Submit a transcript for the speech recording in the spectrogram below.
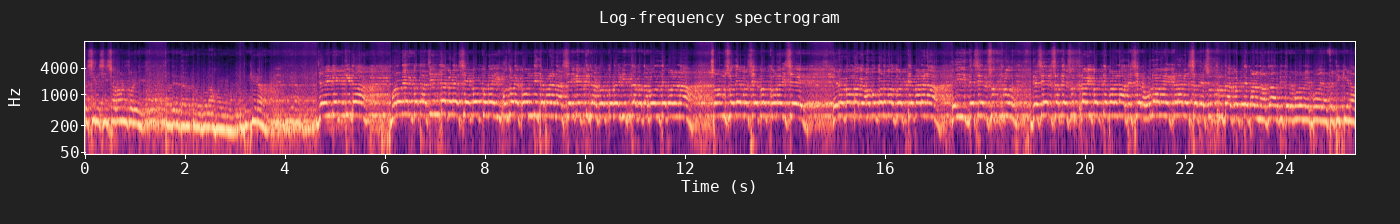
বেশি বেশি স্মরণ করে, তাদের দ্বারা কোনো বলা হয় না, ঠিক কিনা? যেই ব্যক্তিটা মরণের কথা চিন্তা করে, সে কখনোই ওজনে কম দিতে পারে না সেই ব্যক্তিটা কখনোই মিথ্যা কথা বলতে পারে না সংসদে বসে কখনোই সে এরকম ভাবে অপকর্ম করতে পারে না এই দেশের শত্রু দেশের সাথে সূত্রামি করতে পারে না দেশের ওলামায় কেরামের সাথে শত্রুতা করতে পারে না যার ভিতরে মরণের ভয় আছে, ঠিক কিনা?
